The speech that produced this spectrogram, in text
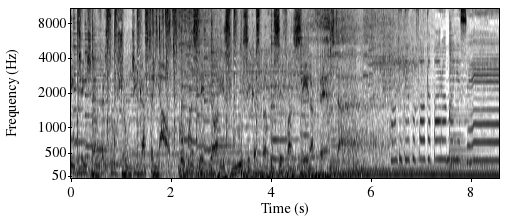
DJ Jefferson Show de Castanhal. Com as melhores músicas para você fazer a festa. Quanto tempo falta para amanhecer?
